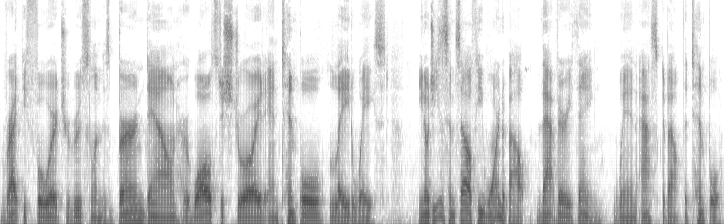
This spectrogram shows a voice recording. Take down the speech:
right before Jerusalem is burned down, her walls destroyed, and temple laid waste. You know, Jesus himself, he warned about that very thing when asked about the temple.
